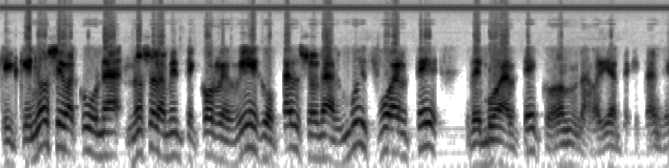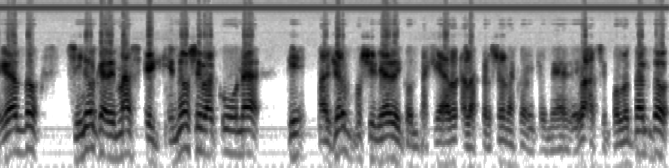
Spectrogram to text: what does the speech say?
que el que no se vacuna no solamente corre riesgo personal muy fuerte de muerte con las variantes que están llegando, sino que además el que no se vacuna tiene mayor posibilidad de contagiar a las personas con enfermedades de base. Por lo tanto,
